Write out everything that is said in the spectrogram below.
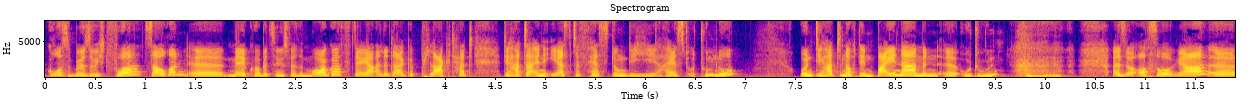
große Bösewicht vor Sauron, äh, Melkor bzw. Morgoth, der ja alle da geplagt hat, der hatte eine erste Festung, die heißt Otumno. Und die hatte noch den Beinamen äh, Udun. Mhm. Also auch so, ja, äh,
